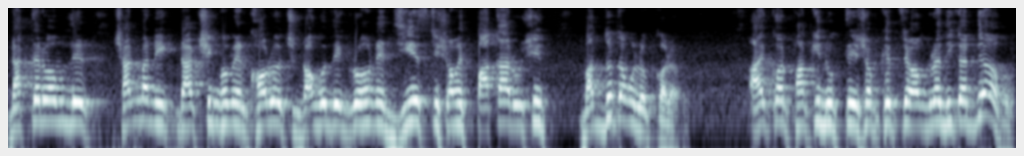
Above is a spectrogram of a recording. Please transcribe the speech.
ডাক্তারবাবুদের সাম্মানিক নার্সিংহোমের খরচ, নগদে গ্রহণে জিএসটি সমেত পাকা রসিদ বাধ্যতামূলক করা হোক। আয়কর ফাঁকি ঢুকতে এসব ক্ষেত্রে অগ্রাধিকার দেওয়া হোক।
